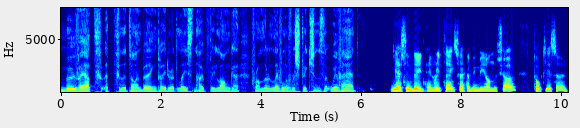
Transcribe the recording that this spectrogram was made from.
move out for the time being, Peter, at least, and hopefully longer from the level of restrictions that we've had. Yes, indeed, Henry. Thanks for having me on the show. Talk to you soon.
